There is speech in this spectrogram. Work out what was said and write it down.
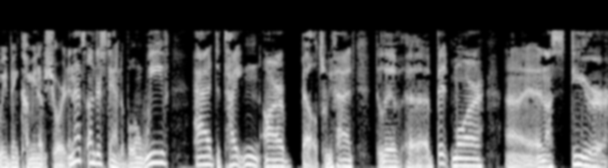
we've been coming up short. And that's understandable. And we've had to tighten our belts. We've had to live a bit more uh, an austere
